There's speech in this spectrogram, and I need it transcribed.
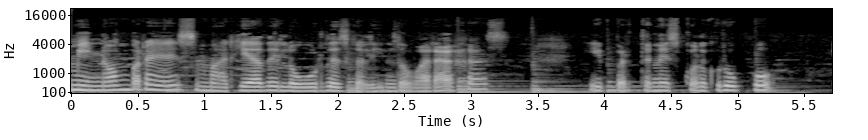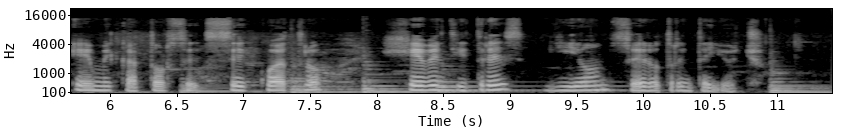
Mi nombre es María de Lourdes Galindo Barajas y pertenezco al grupo M14C4G23-038.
